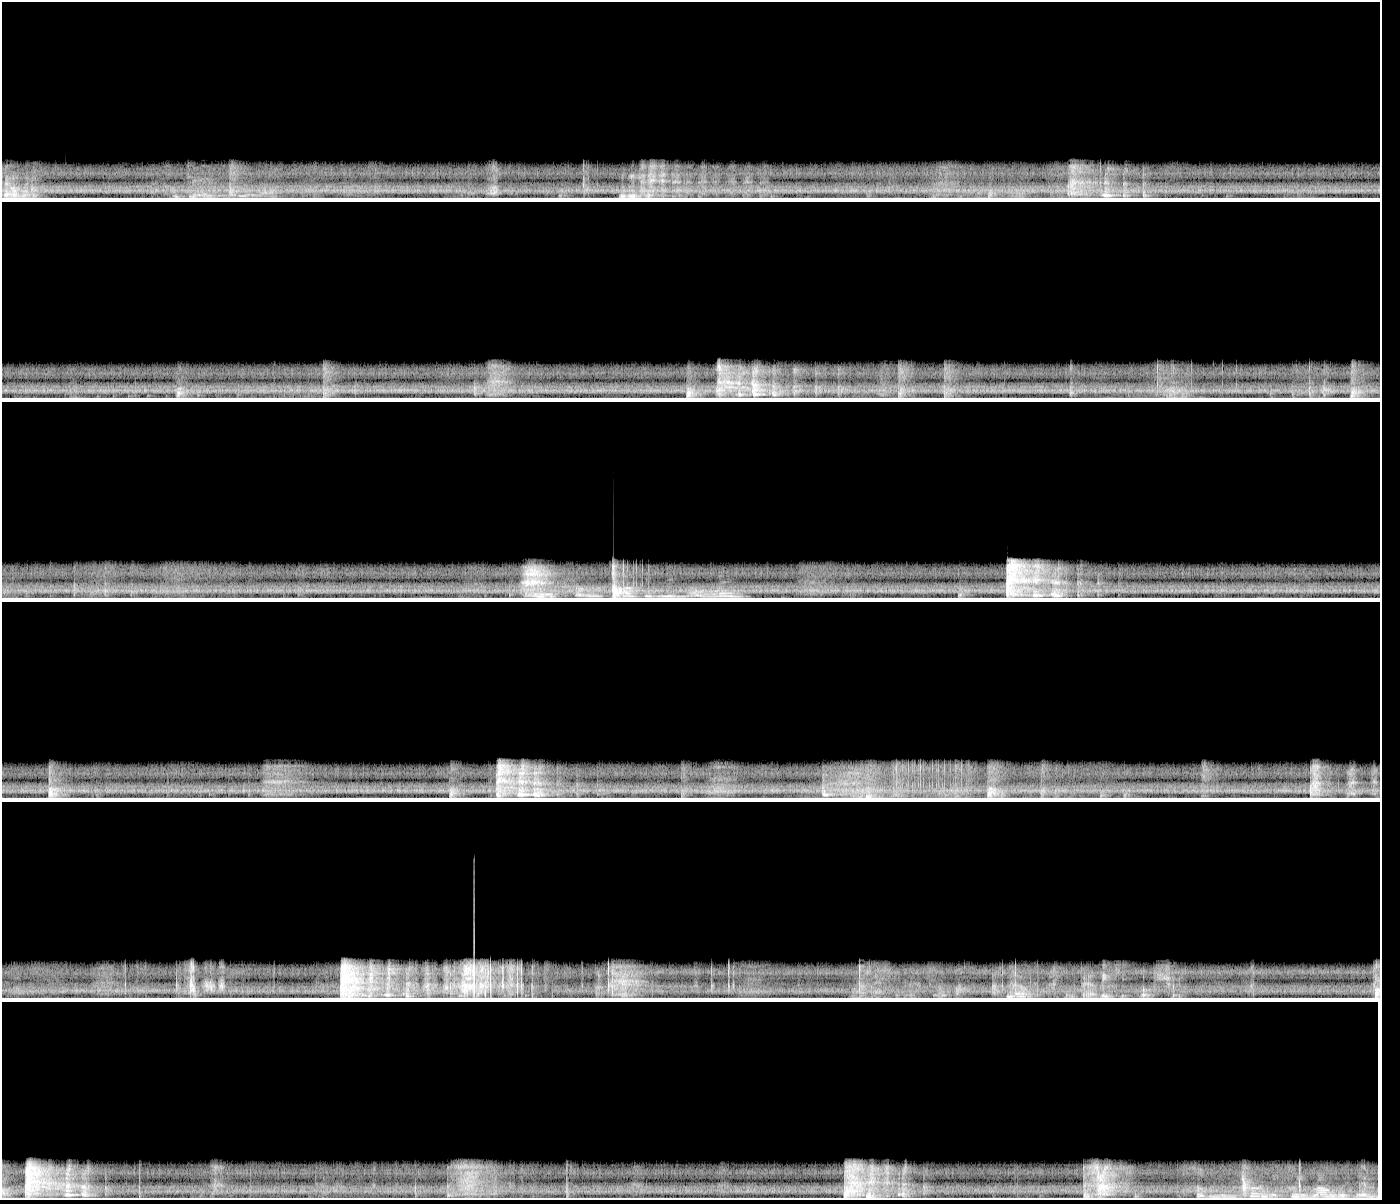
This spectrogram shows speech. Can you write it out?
filming. I'm doing it now. Ang pagkakilin na uwi. No, I can barely keep up straight. Something chronically wrong with him.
